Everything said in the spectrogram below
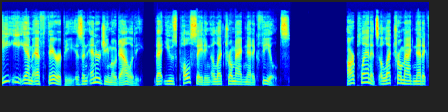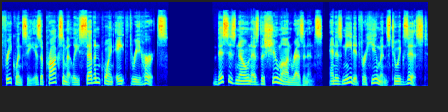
PEMF therapy is an energy modality that use pulsating electromagnetic fields. Our planet's electromagnetic frequency is approximately 7.83 Hz. This is known as the Schumann resonance and is needed for humans to exist.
